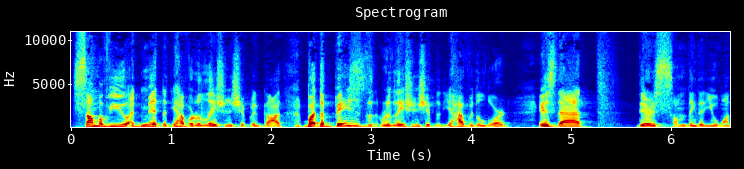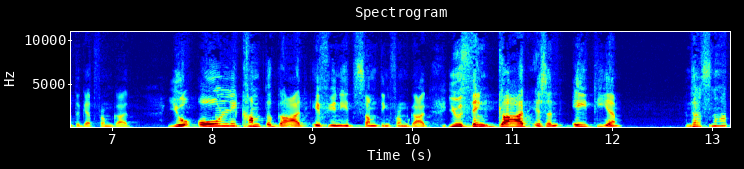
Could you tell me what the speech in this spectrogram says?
Some of you admit that you have a relationship with God, but the basis of the relationship that you have with the Lord is that there is something that you want to get from God. You only come to God if you need something from God. You think God is an ATM. And that's not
